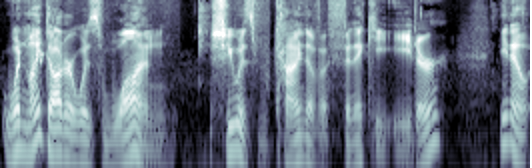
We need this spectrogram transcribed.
when my daughter was one she was kind of a finicky eater you know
